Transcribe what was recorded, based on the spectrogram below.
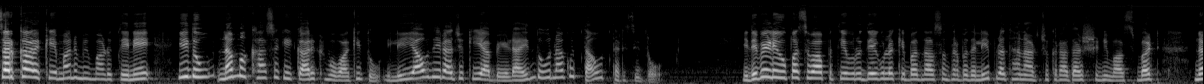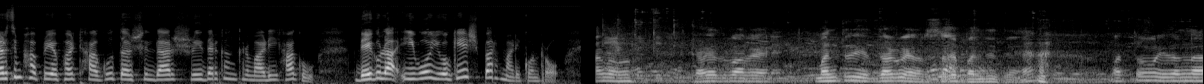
ಸರ್ಕಾರಕ್ಕೆ ಮನವಿ ಮಾಡುತ್ತೇನೆ. ಇದು ನಮ್ಮ ಖಾಸಗಿ ಕಾರ್ಯಕ್ರಮವಾಗಿದ್ದು, ಇಲ್ಲಿ ಯಾವುದೇ ರಾಜಕೀಯ ಬೇಡ ಎಂದು ನಗುತ್ತಾ ಉತ್ತರಿಸಿದರು. ಇದೇ ವೇಳೆ ಉಪಸಭಾಪತಿಯವರು ದೇಗುಲಕ್ಕೆ ಬಂದ ಸಂದರ್ಭದಲ್ಲಿ ಪ್ರಧಾನ ಅರ್ಚಕರಾದ ಶ್ರೀನಿವಾಸ್ ಭಟ್, ನರಸಿಂಹಪ್ರಿಯ ಭಟ್ ಹಾಗೂ ತಹಶೀಲ್ದಾರ್ ಶ್ರೀಧರ್ ಕಂಕನವಾಡಿ ಹಾಗೂ ದೇಗುಲ ಇಒ ಯೋಗೇಶ್ ಮಾಡಿಕೊಂಡರು. ನಾನು ಕಳೆದ ಬಾರಿ ಮಂತ್ರಿ ಇದ್ದಾಗ ಬಂದಿದ್ದೆ. ಮತ್ತು ಇದನ್ನು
